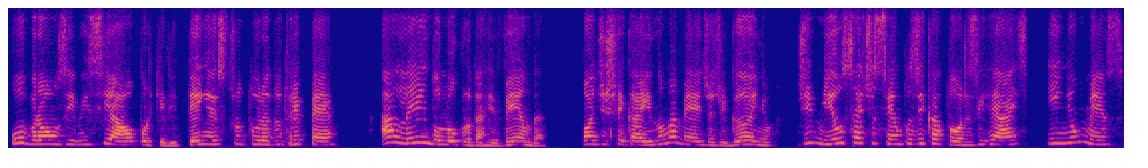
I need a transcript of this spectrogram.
o bronze inicial, porque ele tem a estrutura do tripé, além do lucro da revenda, pode chegar aí numa média de ganho de R$ 1.714 em um mês.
